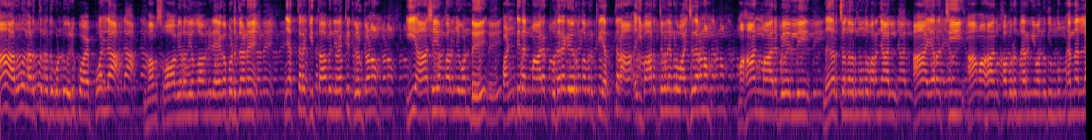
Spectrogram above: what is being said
ആ അറിവ് നടത്തുന്നത് കൊണ്ട് ഒരു കുഴപ്പമില്ല. ഇമാം സ്വാമി റതിയുള്ള രേഖപ്പെടുത്താണ് ഇനി എത്ര കിതാബ് നിനക്ക് കേൾക്കണം? ഈ ആശയം പറഞ്ഞുകൊണ്ട് പണ്ഡിതന്മാരെ കുതിര കയറുന്നവർക്ക് എത്ര ഇബാർത്തുകൾ ഞങ്ങൾ വായിച്ചു തരണം? മഹാന്മാരെ പേരിൽ നേർച്ച നേർന്നു എന്ന് പറഞ്ഞാൽ ആ ഇറച്ചി ആ മഹാൻ കബറിന്ന് ഇറങ്ങി വന്ന് തിന്നും എന്നല്ല.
